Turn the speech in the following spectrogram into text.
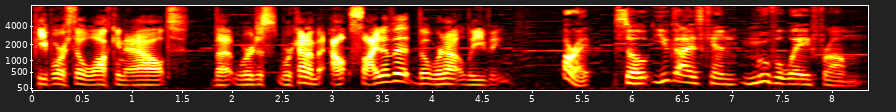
people are still walking out, but we're just we're kind of outside of it, but we're not leaving. All right, so you guys can move away from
